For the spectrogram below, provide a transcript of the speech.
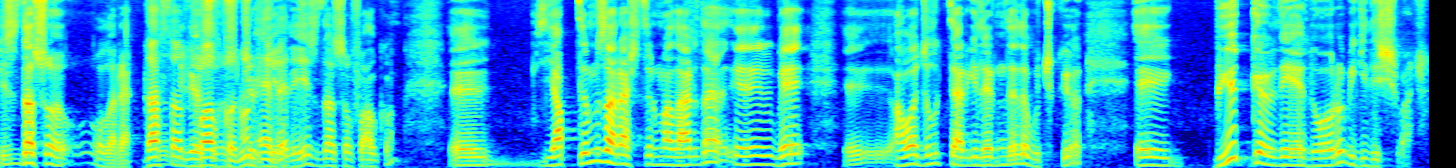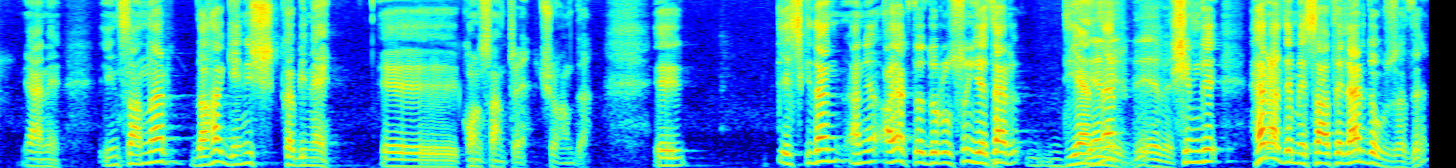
biz DASO olarak Dassault biliyorsunuz Falcon'un, Türkiye'deyiz. DASO Falcon. E, yaptığımız araştırmalarda e, ve e, havacılık dergilerinde de bu çıkıyor. E, büyük gövdeye doğru bir gidiş var. Yani insanlar daha geniş kabine e, konsantre şu anda. E, eskiden hani ayakta durulsun yeter diyenler Denirdi, evet. şimdi herhalde mesafeler de uzadı.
